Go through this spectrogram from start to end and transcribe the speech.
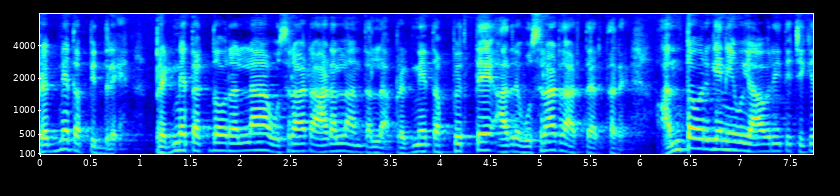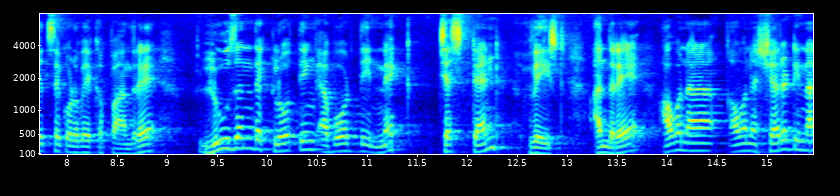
ಪ್ರಜ್ಞೆ ತಪ್ಪಿದ್ರೆ. ಪ್ರಜ್ಞೆ ತಕ್ಕದವರೆಲ್ಲ ಉಸಿರಾಟ ಆಡಲ್ಲ ಅಂತಲ್ಲ. ಪ್ರಜ್ಞೆ ತಪ್ಪಿರ್ತೆ, ಆದರೆ ಉಸಿರಾಟ ಆಡ್ತಾ ಇರ್ತಾರೆ. ಅಂಥವ್ರಿಗೆ ನೀವು ಯಾವ ರೀತಿ ಚಿಕಿತ್ಸೆ ಕೊಡಬೇಕಪ್ಪ ಅಂದರೆ loosen the clothing about the neck chest and waist ಅಂದರೆ ಅವನ ಅವನ ಶರ್ಟಿನ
